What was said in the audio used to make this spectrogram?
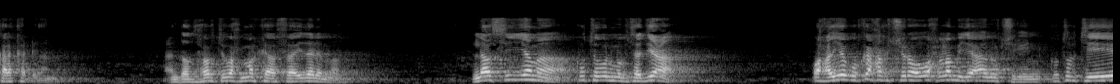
kale ka dhigan yani daadxoortii wax markaa faa'iide le waxa iyagu ka xaq jiro wax la mida aanu jirin. Kutubtii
